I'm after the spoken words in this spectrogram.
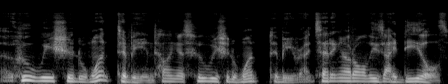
uh, who we should want to be and telling us who we should want to be, right? Setting out all these ideals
